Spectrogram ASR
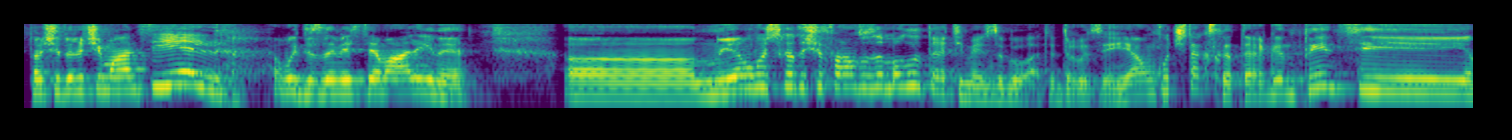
Там ще, до речі, Мансієль вийде замість Маліни. Е, ну, я вам хочу сказати, що французи могли третій м'яч забивати, друзі. Я вам хочу так сказати, аргентинці.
